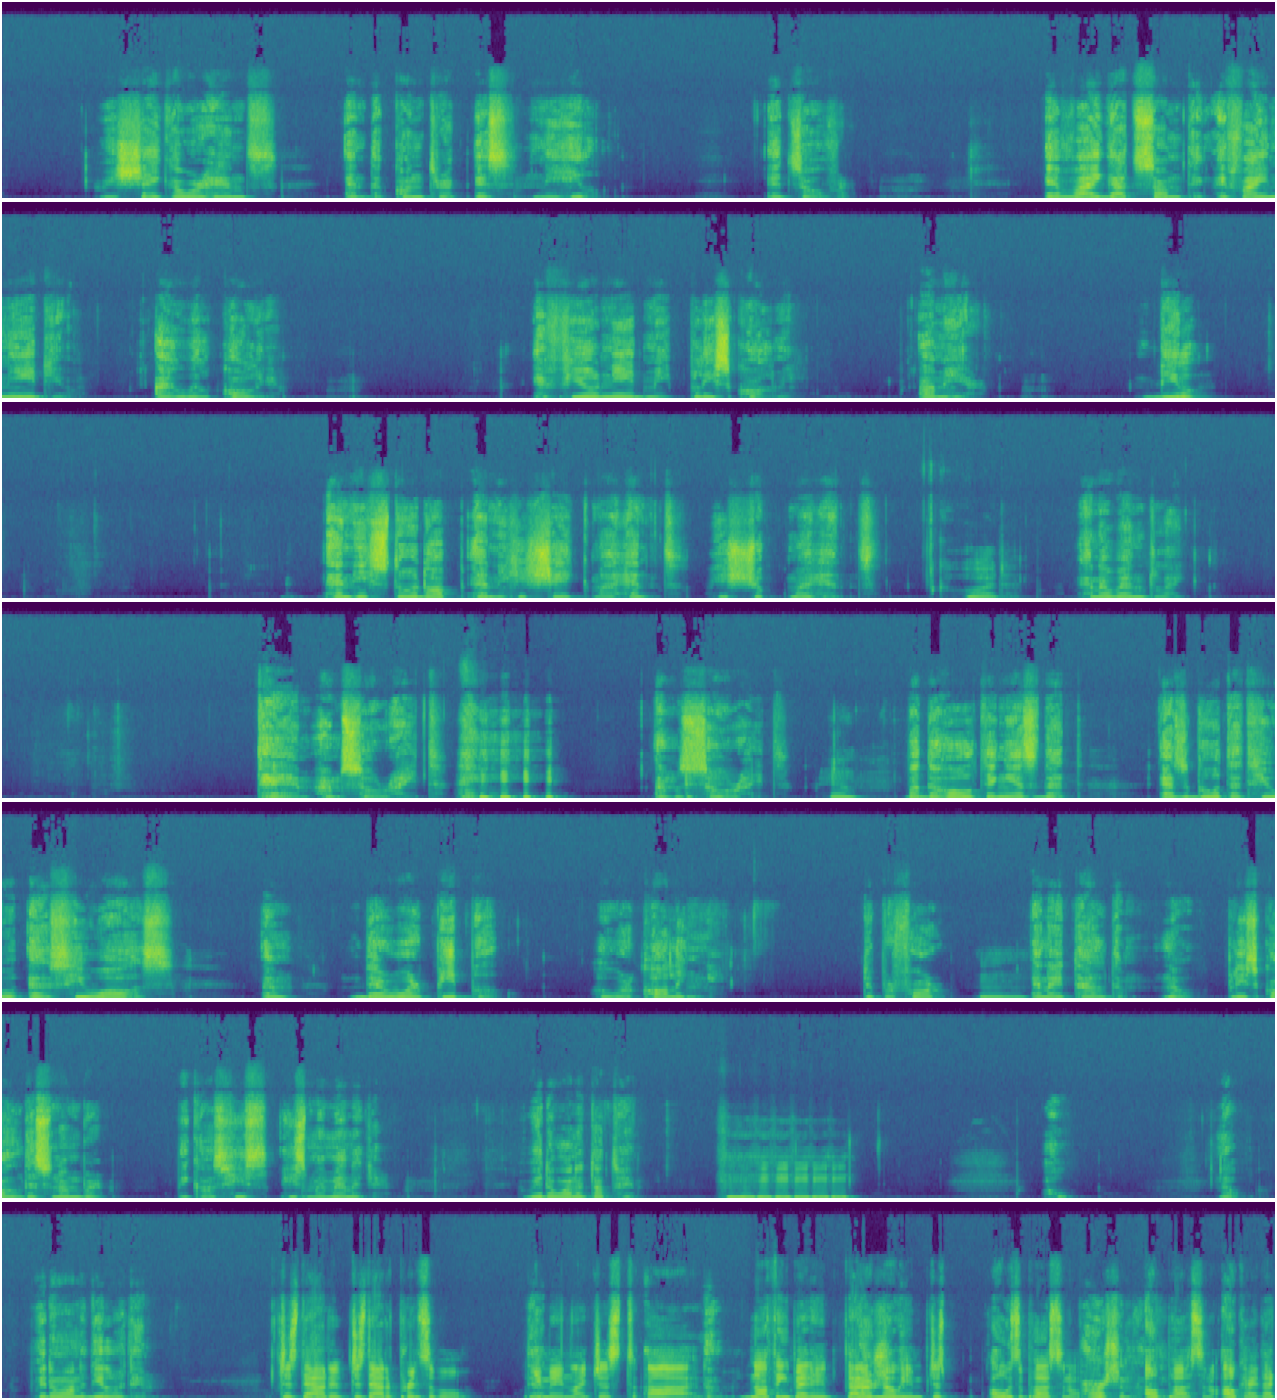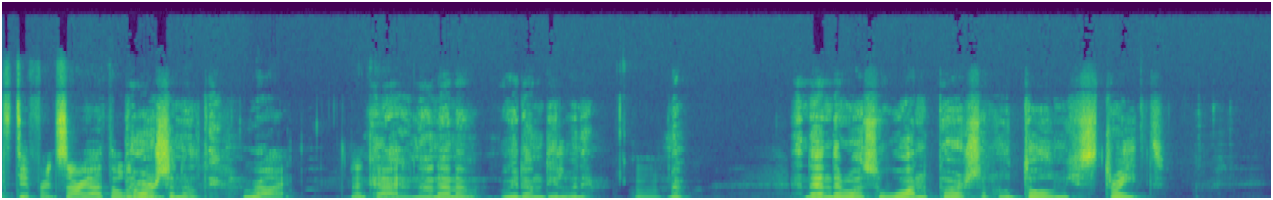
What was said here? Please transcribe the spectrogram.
we shake our hands and the contract is nihil. It's over. If I got something, if I need you, I will call you. If you need me, please call me. I'm here. Deal? And he stood up and he shake my hand. He shook my hand. Good. And I went like, damn, I'm so right. I'm so right. Yeah. But the whole thing is that as good as he, as he was, um, there were people who were calling me to perform. And I tell them, no, please call this number because he's, he's my manager. We don't want to talk to him. oh, no, we don't want to deal with him. Just out of just out of principle. You mean like just uh nothing but him. They don't know him. Just oh, it's a personal. Personal. Oh, personal. Okay, that's different. Sorry, I thought we meant- Personal thing. right. Okay. Uh, no, no, no. We don't deal with him. No. And then there was one person who told me straight.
